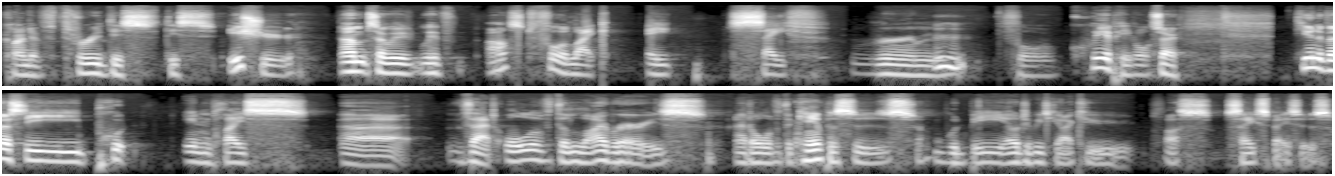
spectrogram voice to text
kind of through this this issue. Um, so we, we've asked for like a safe room for queer people. So the university put in place uh, that all of the libraries at all of the campuses would be LGBTIQ plus safe spaces.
